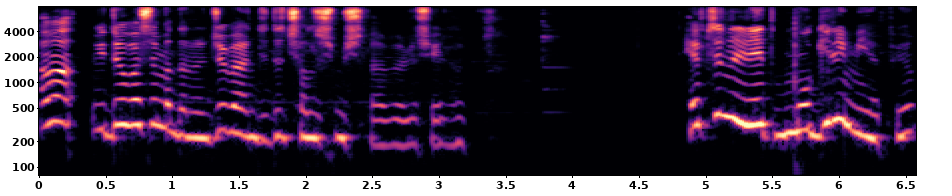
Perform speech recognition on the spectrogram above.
Ama video başlamadan önce bence de çalışmışlar böyle şeyler. Hepsini Red Mogili mi yapıyor?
